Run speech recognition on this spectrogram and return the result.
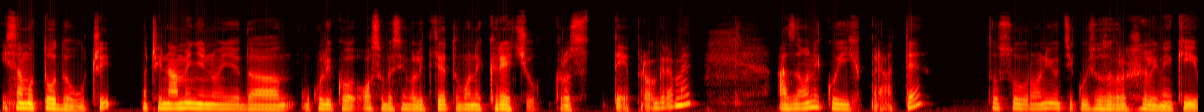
i samo to da uči. Znači, namenjeno je da ukoliko osobe sa invaliditetom one kreću kroz te programe, a za one koji ih prate, to su ronioci koji su završili neki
